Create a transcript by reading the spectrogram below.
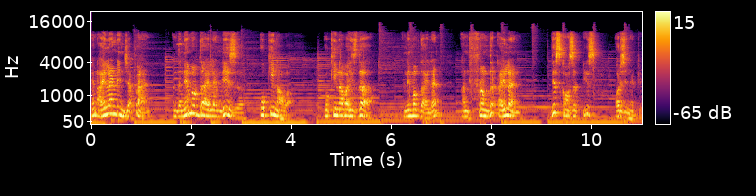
an island in Japan, and the name of the island is uh, Okinawa. Okinawa is the name of the island, and from that island, this concept is originated.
